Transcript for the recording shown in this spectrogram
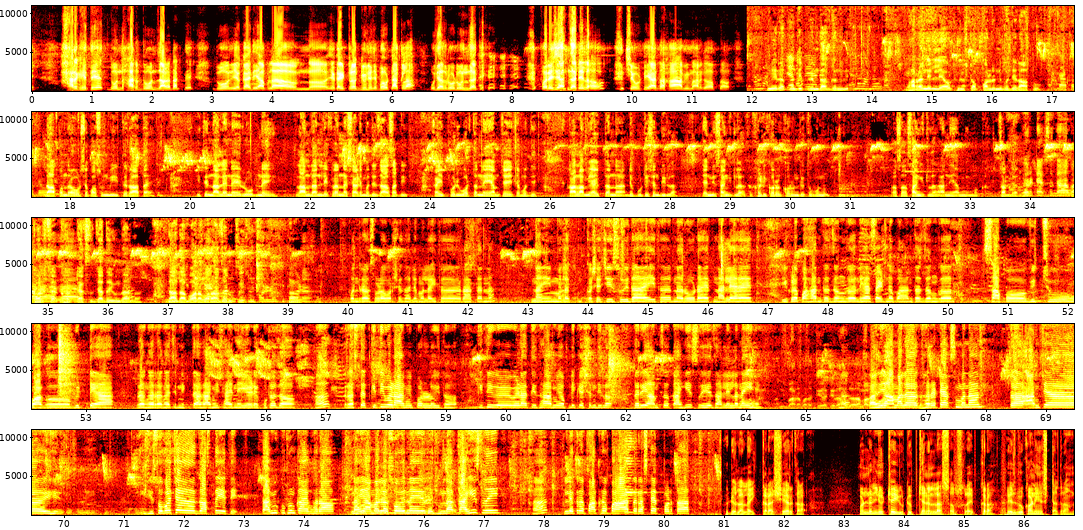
हार घेते दोन हार दोन झाडं टाकते दोन एखादी आपला एखादी ट्रक घेऊन येते भाऊ टाकला उद्याच रोड होऊन जाते. परेशान झालेलो आहो. शेवटी आता हा आम्ही मार्ग आहोत मी रत्नदीप प्रेमदास गणवीत भारानी लेआउट हिलस्टॉप कॉलनीमध्ये राहतो. दहा पंधरा वर्षापासून मी इथे राहत आहे. इथे नाल्या नाही रोड नाही लहान लहान लेकरांना शाळेमध्ये जायसाठी काही परिवर्तन नाही. आमच्या याच्यामध्ये काल आम्ही आयुक्तांना डेप्युटेशन दिलं. त्यांनी सांगितलं का खडीकरण करून देतो म्हणून असं सांगितलं आणि आम्ही मग चालले आलो. घर टॅक्स दहा बारा घरचं घर टॅक्स ज्यादा येऊन राहिलं. दहा दहा बारा बारा हजार रुपये हा. पंधरा सोळा वर्ष झाले मला इथं राहताना. नाही मला कशाची सुविधा आहे इथं? ना रोड आहेत नाल्या आहेत. इकडं पाहान तर जंगल ह्या साईडनं पाहान तर जंगल. साप बिच्छू वाघ बिट्ट्या रंगारंगाचे निघतात. आम्ही शायने येडे कुठं जाऊ? हां? रस्त्यात किती वेळा आम्ही पडलो इथं? किती वेळ वेळा तिथं आम्ही अप्लिकेशन दिलं? तरी आमचं काहीच हे झालेलं नाही आहे हं? आणि आम्हाला घर टॅक्स म्हणाल तर आमच्या हि- हिशोबाच्या जास्त येते. तर आम्ही कुठून काय भराव? नाही आम्हाला सोय नाही काहीच नाही. हा? लेकरं पाखरं पाहत रस्त्यात पडतात. व्हिडिओला लाईक करा शेअर करा. मंडल न्यूजच्या यूट्यूब चॅनलला सबस्क्राईब करा. फेसबुक आणि इंस्टाग्राम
